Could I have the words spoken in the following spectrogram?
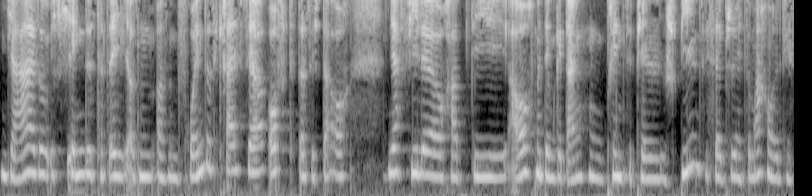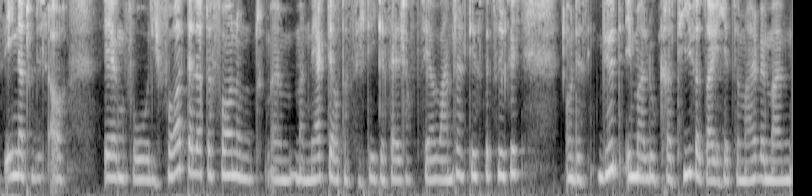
Ja, also ich kenne das tatsächlich aus dem, aus dem Freundeskreis sehr oft, dass ich da auch ja viele auch habe, die auch mit dem Gedanken prinzipiell spielen, sich selbstständig zu machen oder die sehen natürlich auch irgendwo die Vorteile davon und ähm, man merkt ja auch, dass sich die Gesellschaft sehr wandelt diesbezüglich. Und es wird immer lukrativer, sage ich jetzt einmal, wenn man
